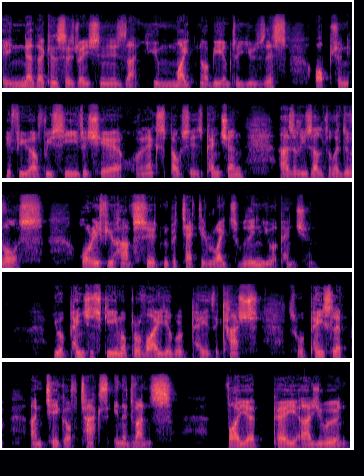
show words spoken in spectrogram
another consideration is that you might not be able to use this option if you have received a share of an ex spouse's pension as a result of a divorce, or if you have certain protected rights within your pension. Your pension scheme or provider will pay the cash through a payslip and take off tax in advance via pay as you earn.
